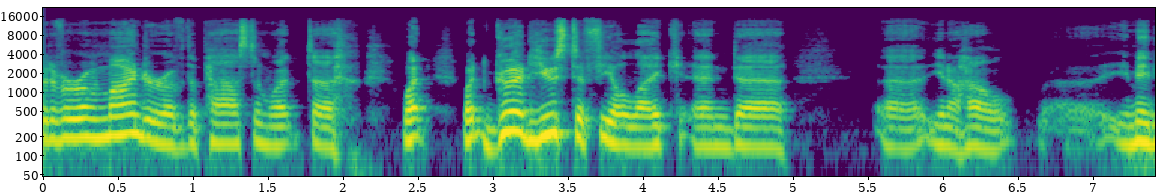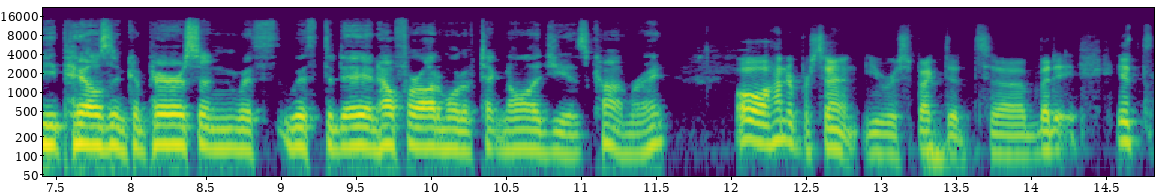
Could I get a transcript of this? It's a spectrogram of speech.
bit of a reminder of the past and what uh, what what good used to feel like, and uh, uh, you know how uh, it maybe pales in comparison with with today and how far automotive technology has come. Right? Oh, 100 percent. You respect it, uh, but it, it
